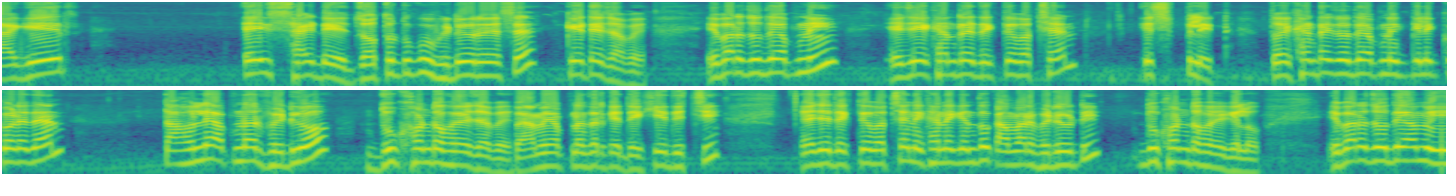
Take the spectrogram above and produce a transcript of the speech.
দাগের এই সাইডে যতটুকু ভিডিও রয়েছে, কেটে যাবে। এবার যদি আপনি এই যে এখানটায় দেখতে পাচ্ছেন স্প্লিট তো এখানটায় যদি আপনি ক্লিক করে দেন, তাহলে আপনার ভিডিও দুখণ্ড হয়ে যাবে। আমি আপনাদেরকে দেখিয়ে দিচ্ছি। এই যে দেখতে পাচ্ছেন, এখানে কিন্তু আমার ভিডিওটি দুখণ্ড হয়ে গেল। এবারে যদি আমি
